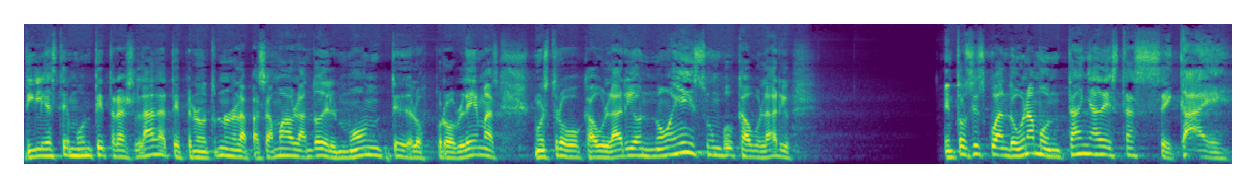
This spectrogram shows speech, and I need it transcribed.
Dile a este monte, trasládate, pero nosotros nos la pasamos hablando del monte, de los problemas. Nuestro vocabulario no es un vocabulario. Entonces, cuando una montaña de estas se cae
